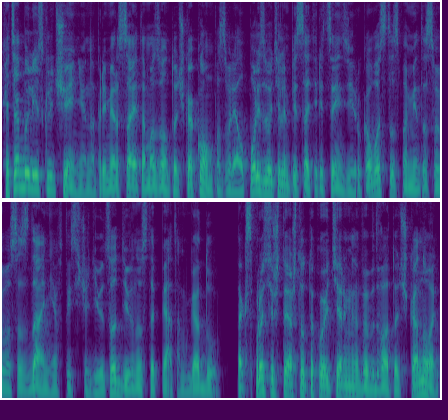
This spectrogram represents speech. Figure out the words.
Хотя были исключения, например, сайт Amazon.com позволял пользователям писать рецензии руководства с момента своего создания в 1995 году. Так спросишь ты, а что такое термин Web 2.0?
